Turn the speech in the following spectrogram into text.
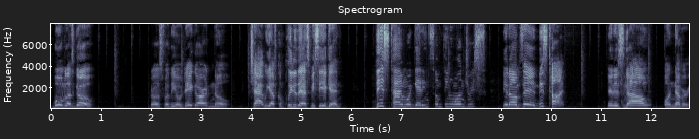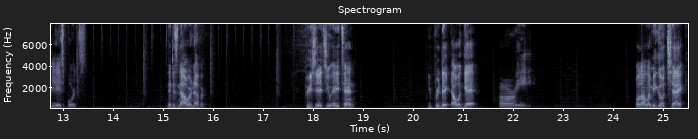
Boom, let's go. Pros for the Odegaard? No. Chat, we have completed the SBC again. This time we're getting something wondrous. You know what I'm saying? This time. It is now or never, EA Sports. It is now or never. Appreciate you, A10. You predict I will get three. Hold on, let me go check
